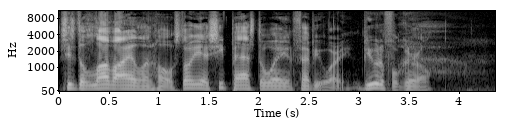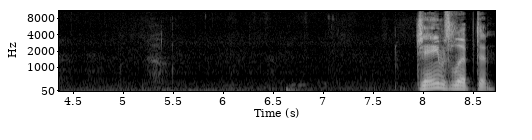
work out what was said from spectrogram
she's the Love Island host. Oh yeah, she passed away in February. Beautiful girl. James Lipton,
